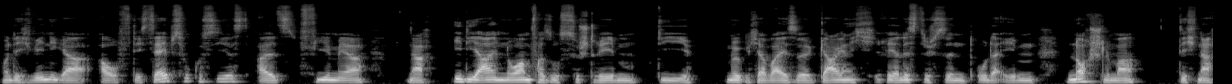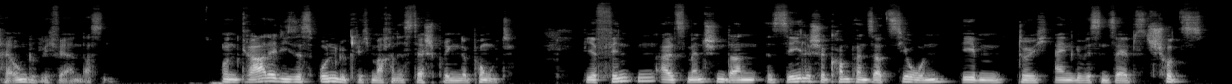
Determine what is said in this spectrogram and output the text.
und dich weniger auf dich selbst fokussierst, als vielmehr nach idealen Normen versuchst zu streben, die möglicherweise gar nicht realistisch sind oder eben noch schlimmer, dich nachher unglücklich werden lassen. Und gerade dieses Unglücklichmachen ist der springende Punkt. Wir finden als Menschen dann seelische Kompensation eben durch einen gewissen Selbstschutz.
